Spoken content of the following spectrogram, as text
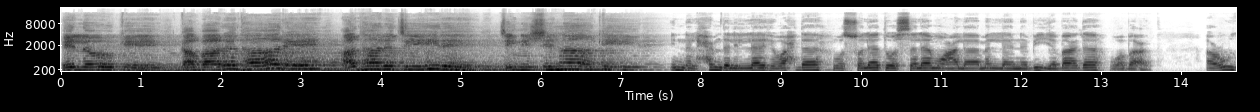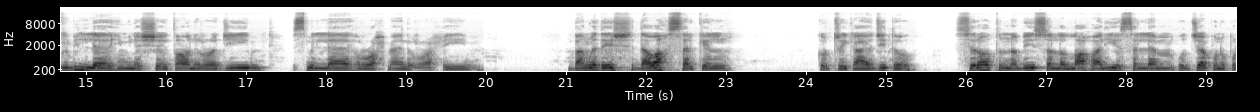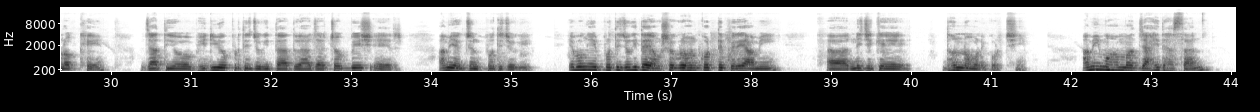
এলোকে কাবার ধারে আধার চিরে চিনিস না কি إن الحمد لله وحده والصلاة والسلام على من لا نبي بعده وبعد أعوذ بالله من الشيطان الرجيم بسم الله الرحمن الرحيم বাংলাদেশ দাওয়াহ সার্কেল কর্তৃক আয়োজিত সিরাতুন্নবী সাল্লাহ আলী সাল্লাম উদযাপন উপলক্ষে জাতীয় ভিডিও প্রতিযোগিতা দু হাজার চব্বিশ এর আমি একজন প্রতিযোগী। এবং এই প্রতিযোগিতায় অংশগ্রহণ করতে পেরে আমি নিজেকে ধন্য মনে করছি। আমি মোহাম্মদ জাহিদ হাসান,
